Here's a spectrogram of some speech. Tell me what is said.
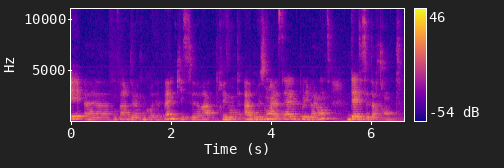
et à la fanfare de la Concordia de Bâle qui sera présente à Bruson à la salle polyvalente dès 17h30.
